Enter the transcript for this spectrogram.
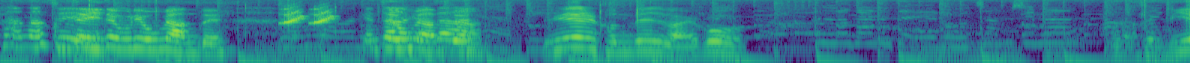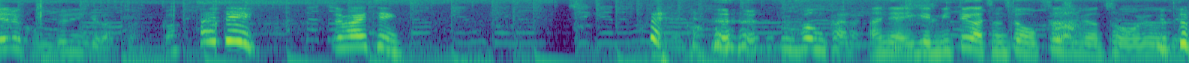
하나씩. 진짜 이제 우리 오면 안 돼. 괜찮아, 오면 안 괜찮아. 위에를 건들지 말고. 밑에를 건드리는 게 낫지 않을까? 쌤 화이팅. 두 손가락. 아니야, 이게 밑에가 점점 없어지면 더 어려워. 밑에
